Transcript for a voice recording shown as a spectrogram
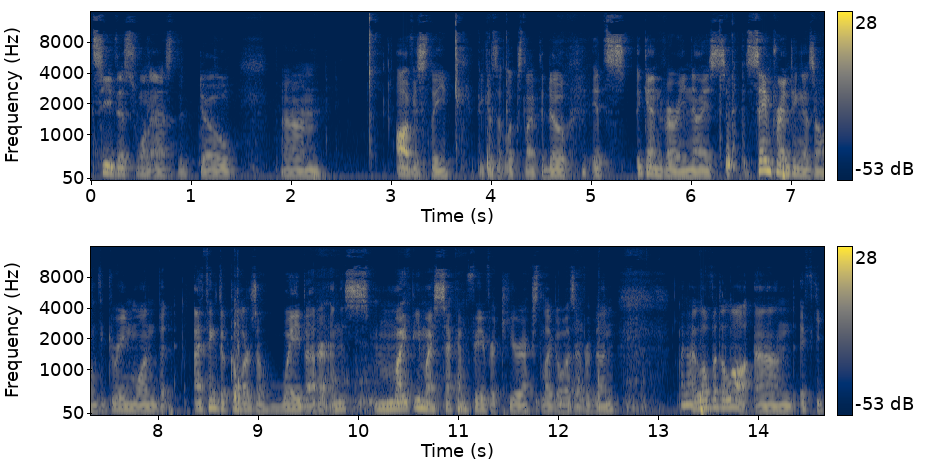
see this one as the Doe. Um, obviously because it looks like the dough. it's again very nice same printing as on the green one but i think the colors are way better and this might be my second favorite t-rex lego has ever done and i love it a lot and if you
